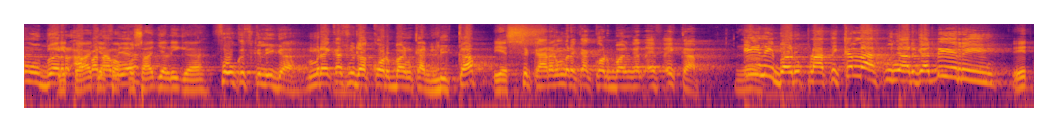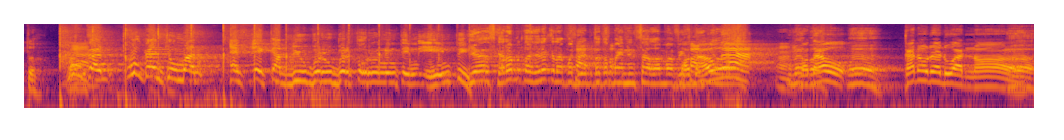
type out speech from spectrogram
nguber Itu apa aja namanya? fokus aja liga. Fokus ke liga. Mereka sudah korbankan League Cup, Yes. sekarang mereka korbankan FA Cup. Ini baru pelatih kelas punya harga diri. Itu. Bukan bukan cuman FA Cup diuber-uber turunin tim inti. Ya, sekarang pertanyaannya kenapa dia tetap mainin Salah sama Mau tahu nggak? Mau tahu? Kan udah 2-0. Eh.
